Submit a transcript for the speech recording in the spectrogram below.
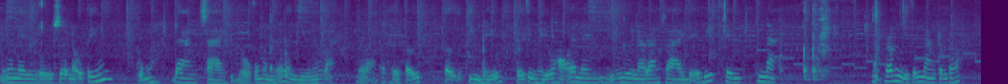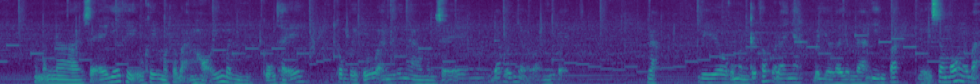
những anh em user nổi tiếng cũng đang xài đồ của mình rất là nhiều nữa các bạn. Các bạn có thể tự tự tìm hiểu tự tìm hiểu hỏi anh em những người nào đang xài để biết thêm tính năng. Rất nhiều tính năng trong đó. Mình ờ, sẽ giới thiệu khi mà các bạn hỏi mình cụ thể công việc của các bạn như thế nào, mình sẽ đáp ứng cho các bạn như vậy. Rồi video của mình kết thúc ở đây nha bây giờ là dòng đàn impact gửi sang món các bạn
